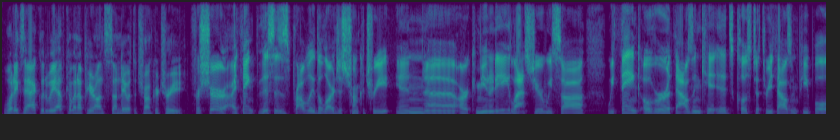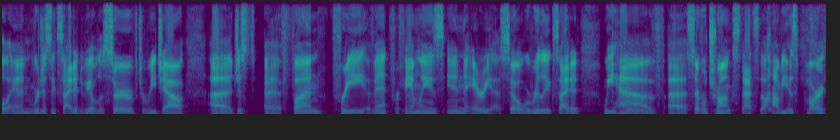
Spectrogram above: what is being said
what exactly do we have coming up here on Sunday with the trunk or treat? For sure. I think this is is probably the largest trunk or treat in uh, our community. Last year, we saw, we think, over a thousand kids, close to 3,000 people, and we're just excited to be able to serve, to reach out. Uh, just a fun, free event for families in the area. So we're really excited. We have uh, several trunks. That's the obvious part.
